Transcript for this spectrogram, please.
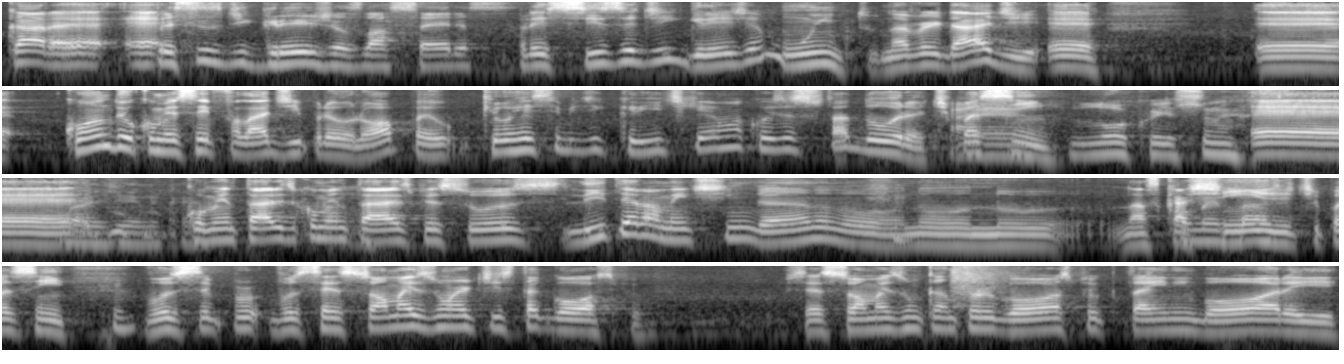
Cara, é, é- Precisa de igrejas lá sérias? precisa de igreja muito. Na verdade, é, é, quando eu comecei a falar de ir para a Europa, eu- o que eu recebi de crítica é uma coisa assustadora. Tipo Ah, é assim, louco isso, né? é, Imagino, cara. comentários e comentários, pessoas literalmente xingando no, no- no- nas caixinhas de tipo assim, você, você é só mais um artista gospel. Você é só mais um cantor gospel que tá indo embora e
